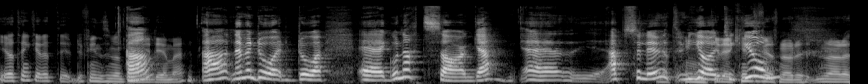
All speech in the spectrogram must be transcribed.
Jag tänker att det, det finns någonting Ja. i det med. Ja, nej men då, då eh, godnattsaga, eh, absolut. Jag Jag, det tycker kan ju inte om... finnas några, några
